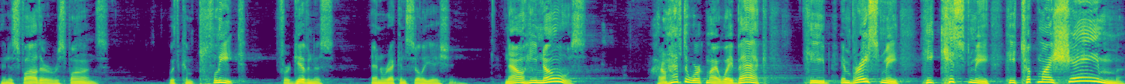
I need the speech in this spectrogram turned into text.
And his father responds with complete forgiveness and reconciliation. Now he knows. I don't have to work my way back. He embraced me. He kissed me. He took my shame.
